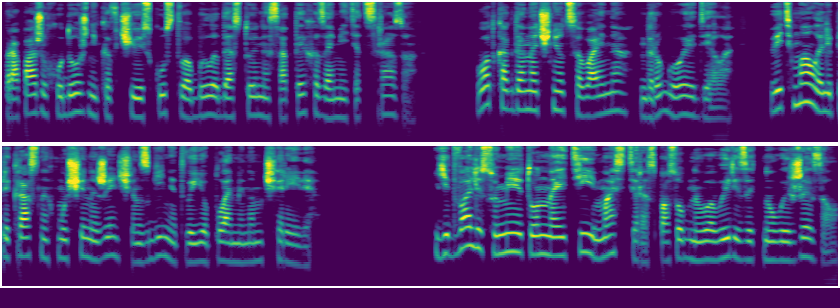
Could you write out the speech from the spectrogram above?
Пропажу художников, чье искусство было достойно Сатеха, заметят сразу. Вот когда начнется война, другое дело. Ведь мало ли прекрасных мужчин и женщин сгинет в ее пламенном чреве. Едва ли сумеет он найти и мастера, способного вырезать новый жезл,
